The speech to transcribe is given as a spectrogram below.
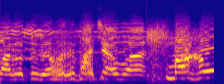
মাগো তুমি আমার বাঁচাও মা। মাগো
